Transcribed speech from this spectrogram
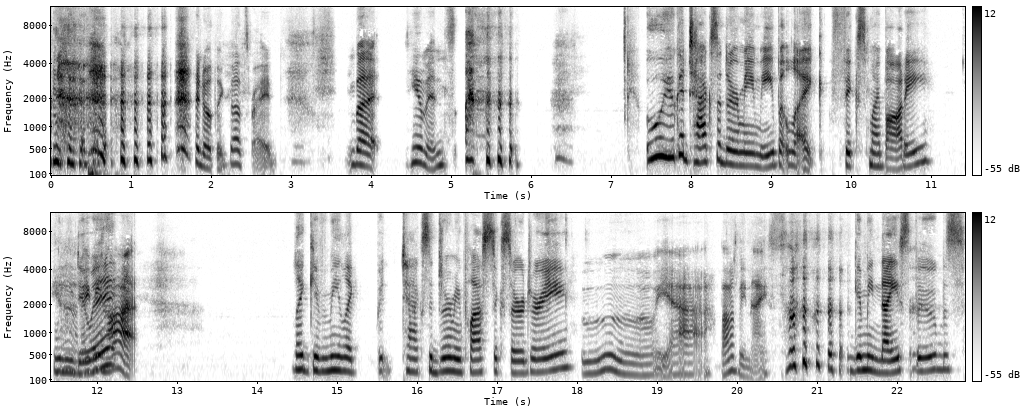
I don't think that's right, but humans. Ooh, you could taxidermy me, but like fix my body when you do it. not. Like give me like taxidermy plastic surgery. Ooh, yeah, that'll be nice. Give me nice boobs.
